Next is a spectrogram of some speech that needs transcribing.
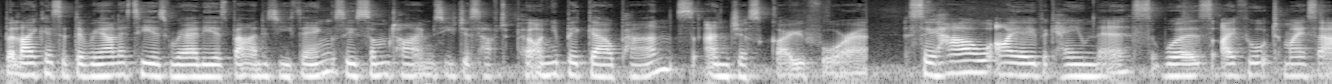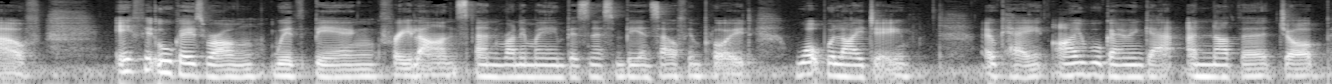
But like I said, the reality is rarely as bad as you think. So sometimes you just have to put on your big gal pants and just go for it. So, how I overcame this was I thought to myself, if it all goes wrong with being freelance and running my own business and being self employed, what will I do? Okay, I will go and get another job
